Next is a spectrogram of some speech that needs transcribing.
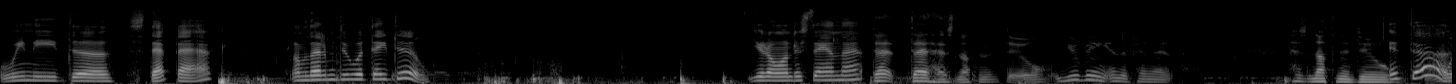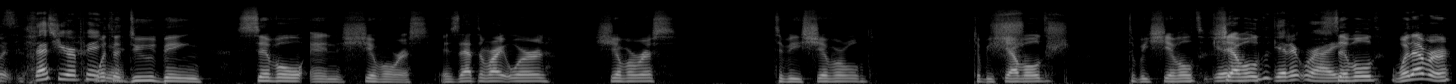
we need to step back and let them do what they do. You don't understand that? That that has nothing to do. You being independent has nothing to do It does. With- That's your opinion. with a dude being civil and chivalrous. Is that the right word? Chivalrous? To be chivaled? To be shoveled? To be chivaled? Get- Shoveled? Get it right. Civiled? Whatever.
